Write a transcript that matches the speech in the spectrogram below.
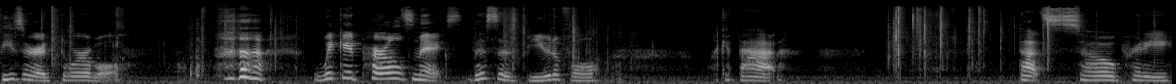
These are adorable. Wicked Pearls Mix. This is beautiful. Look at that. That's so pretty.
